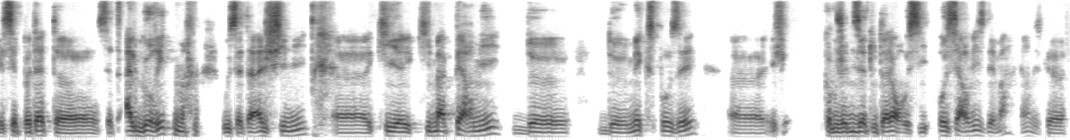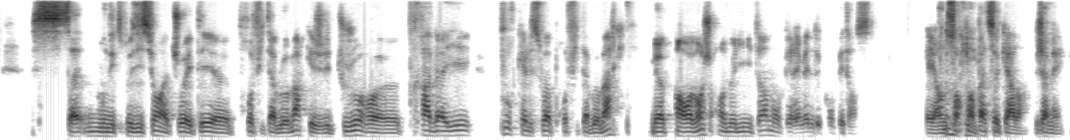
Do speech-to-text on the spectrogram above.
Et c'est peut-être euh, cet algorithme ou cette alchimie qui qui m'a permis de de m'exposer et comme je le disais tout à l'heure aussi au service des marques, hein, parce que ça, mon exposition a toujours été profitable aux marques et j'ai toujours travaillé pour qu'elle soit profitable aux marques, mais en revanche en me limitant à mon périmètre de compétences et en ne sortant pas de ce cadre, jamais.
